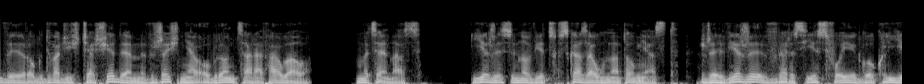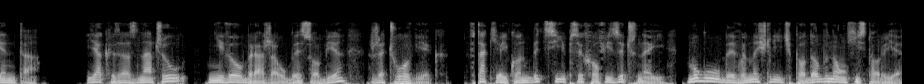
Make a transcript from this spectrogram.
Wyrok 27 września obrońca Rafała. Mecenas. Jerzy Synowiec wskazał natomiast, że wierzy w wersję swojego klienta. Jak zaznaczył, nie wyobrażałby sobie, że człowiek, w takiej kondycji psychofizycznej, mógłby wymyślić podobną historię.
